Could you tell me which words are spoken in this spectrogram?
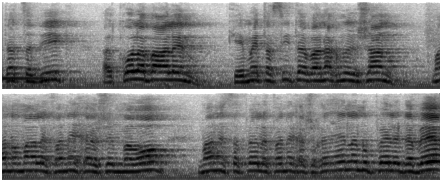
אתה צדיק על כל הבא עלינו. כי אמת עשית ואנחנו הרשענו. מה נאמר לפניך יושב מרום מה נספר לפניך שוכן? אין לנו פה לדבר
